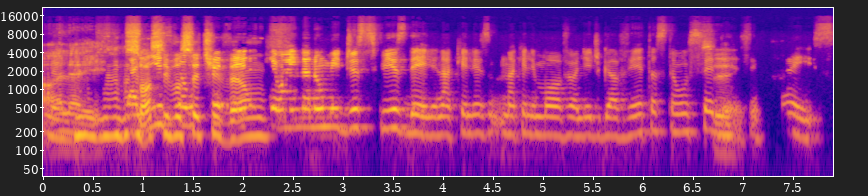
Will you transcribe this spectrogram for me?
Olha aí. Só se você tiver um. Eu ainda não me desfiz dele. Naqueles, naquele móvel ali de gavetas estão os CDs. Então é isso.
